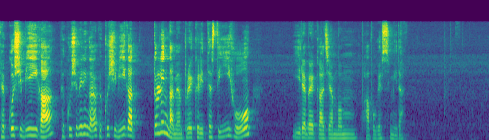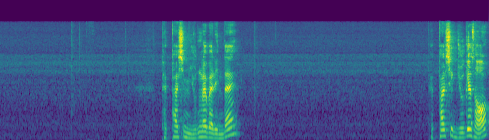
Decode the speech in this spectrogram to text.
192가 191인가요? 192가 뚫린다면 break retest 이후 2레벨까지 한번 봐보겠습니다. 186레벨인데 186에서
